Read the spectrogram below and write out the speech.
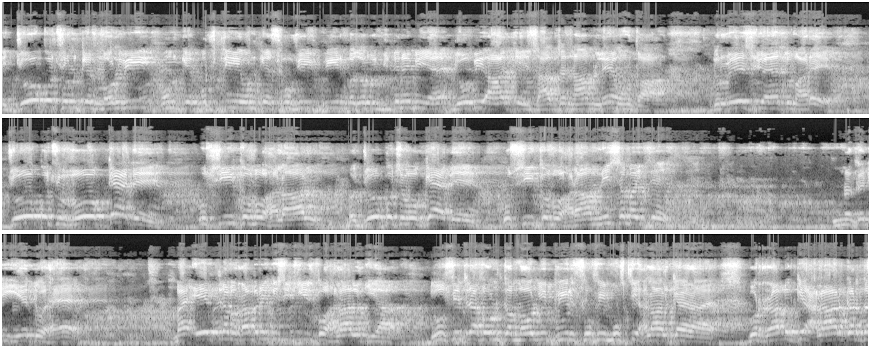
کہ جو کچھ ان کے مولوی، ان کے مفتی، ان کے صوفی، پیر، بزرگ جتنے بھی ہیں، جو بھی آج کے حساب سے نام لیں ان کا، درویش جو ہیں تمہارے، جو کچھ وہ کہہ دیں، اسی کو وہ حلال اور جو کچھ وہ کہہ دیں، اسی کو وہ حرام نہیں سمجھتے۔ انہوں نے کہا جی یہ تو ہے۔ میں ایک طرف رب نے کسی چیز کو حلال کیا، دوسری طرف ان کا مولوی پیر صوفی مفتی حلال کہہ رہا ہے، وہ رب کے حلال کردہ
